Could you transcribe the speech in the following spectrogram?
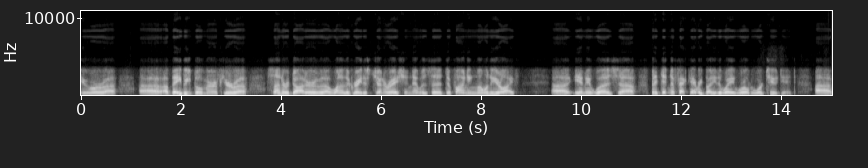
you were uh, uh, a baby boomer, if you're a son or daughter of uh, one of the greatest generation, that was a defining moment of your life. Uh, and it was, uh, but it didn't affect everybody the way World War II did. Uh,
